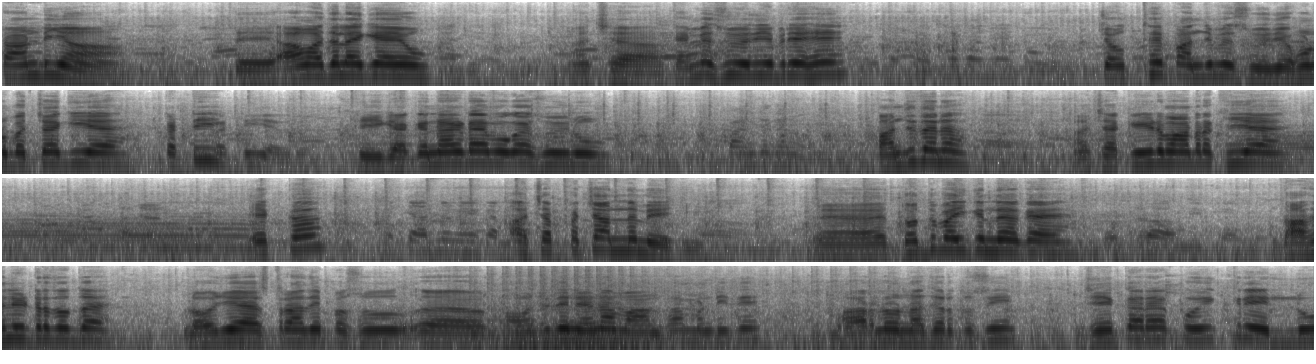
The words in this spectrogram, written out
ਟਾਂਡੀਆਂ। ਤੇ ਆ ਮੱਝ ਲੈ ਕੇ ਆਇਓ। ਅੱਛਾ ਕਿੰਨੇ ਸੂਏ ਦੀ ਵੀਰੇ ਇਹ? ਚੌਥੇ ਪੰਜਵੇਂ ਸੂਏ ਦੀ। ਹੁਣ ਬੱਚਾ ਕੀ ਹੈ? ਕੱਟੀ? ਠੀਕ ਹੈ ਕਿੰਨਾ ਟਾਈਮ ਹੋ ਗਿਆ ਸੂਈ ਨੂੰ? 5 ਦਿਨ ਹੋ ਗਏ। ਪੰਜ ਦਿਨ? ਅੱਛਾ ਕੀ ਡਿਮਾਂਡ ਰੱਖੀ ਹੈ? ਇੱਕ? 95 ਕਰਨਾ। ਅੱਛਾ 95 ਜੀ। ਅਹ ਦੁੱਧ ਬਾਈ ਕਿੰਨਾ ਕਾ ਹੈ? 10 ਲੀਟਰ ਦੁੱਧ ਹੈ। ਲਓ ਜੀ ਇਸ ਤਰ੍ਹਾਂ ਦੇ ਪਸ਼ੂ ਅਹ ਪਹੁੰਚਦੇ ਨੇ ਨਾ ਮਾਨਸਾ ਮੰਡੀ ਤੇ। ਮਾਰ ਲਓ ਨਜ਼ਰ ਤੁਸੀਂ। ਜੇਕਰ ਕੋਈ ਘਰੇਲੂ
